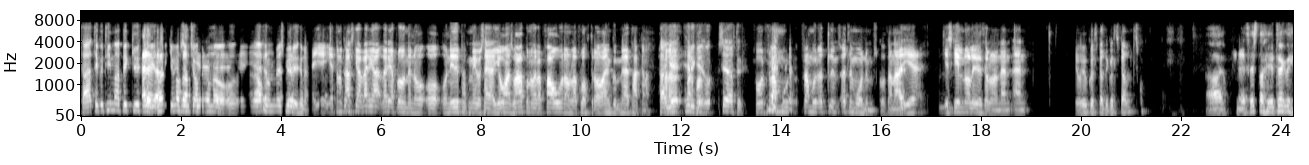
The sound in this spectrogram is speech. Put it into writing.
það tekur tíma að byggja upp og ég er að byggja áfram, Vincent Chopper ég- núna og, áfram með smjörið hérna. Ég, ég ætla nú kannski að verja, verja bróðum minn og, og, og niðurpeppa mig og segja að Jóhanns var búinn að vera fáránlega flottur á æfingum með takkana. Bara- ég, heyrðu ekki, segðu það aftur. Fór, fram úr, fram úr öllum, öllum vonum, sko. Þannig að ég, ég skil nú alveg við þjálfunan en, en jú, jú, guldspjald er guldspjald, sko. Já, já, með fyrsta, ég tek því.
